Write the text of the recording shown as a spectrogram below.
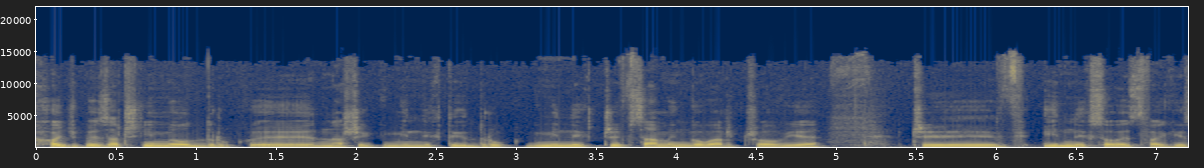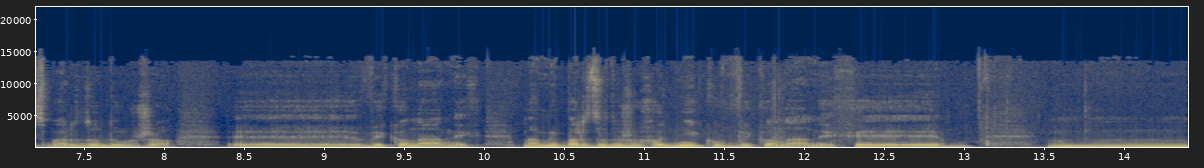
choćby zacznijmy od dróg y, naszych gminnych, tych dróg gminnych czy w samym Gowarczowie, czy w innych sołectwach jest bardzo dużo wykonanych. Mamy bardzo dużo chodników wykonanych. Mm,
